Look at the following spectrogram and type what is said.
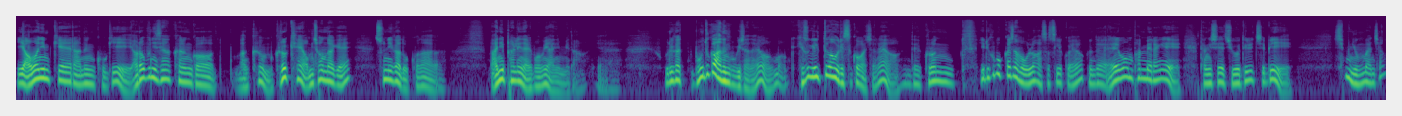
이 어머님께라는 곡이 여러분이 생각하는 것만큼 그렇게 엄청나게 순위가 높거나 많이 팔린 앨범이 아닙니다. 예. 우리가 모두가 아는 곡이잖아요. 뭐 계속 1등하고 이랬을 것 같잖아요. 근데 그런 1위 후보까지 아마 올라갔었을 거예요. 그런데 앨범 판매량이 당시에 G.O.D 1집이 16만 장?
